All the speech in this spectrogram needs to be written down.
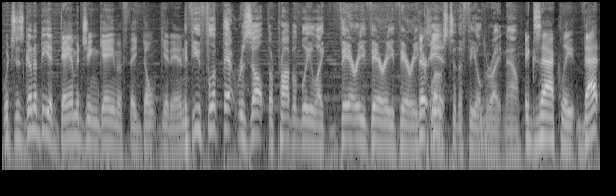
which is going to be a damaging game if they don't get in. If you flip that result, they're probably like very, very, very There close is- to the field right now. Exactly. That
